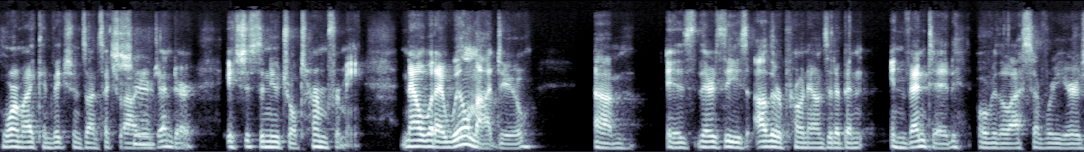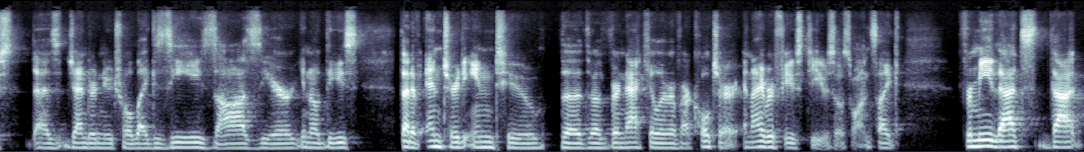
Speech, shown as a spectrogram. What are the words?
or my convictions on sexuality sure. and gender. It's just a neutral term for me. Now, what I will not do um, is there's these other pronouns that have been invented over the last several years as gender neutral, like z, za, zir, you know, these that have entered into the the vernacular of our culture and i refuse to use those ones like for me that's that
